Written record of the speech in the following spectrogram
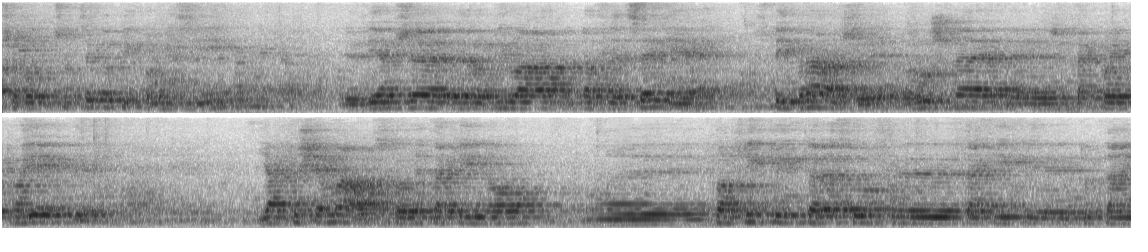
przewodniczącego tej komisji yy, wiem, że robiła na zlecenie z tej branży różne, że tak powiem, projekty. Jak to się ma od strony takiej no, yy, konfliktu interesów yy, takich yy, tutaj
